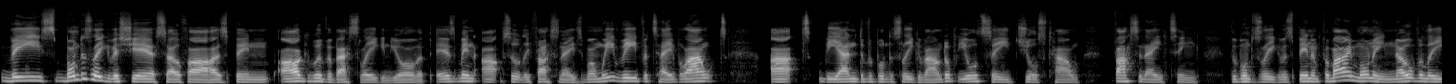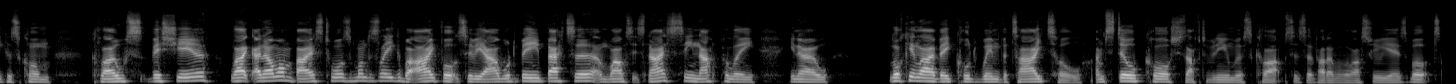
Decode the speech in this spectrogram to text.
the Bundesliga this year so far has been arguably the best league in Europe. It has been absolutely fascinating. When we read the table out at the end of the Bundesliga roundup, you'll see just how fascinating the Bundesliga has been. And for my money, no league has come close this year. Like, I know I'm biased towards the Bundesliga, but I thought Serie A would be better. And whilst it's nice to see Napoli, you know, looking like they could win the title, I'm still cautious after the numerous collapses they've had over the last few years. But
